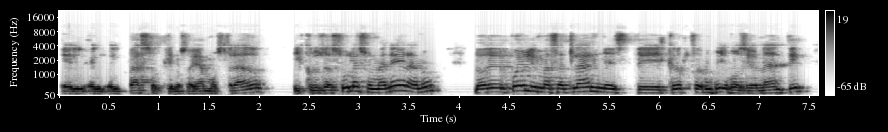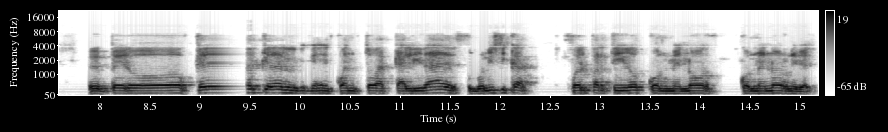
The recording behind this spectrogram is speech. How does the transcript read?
el, el paso que nos había mostrado y Cruz Azul a su manera, ¿no? Lo de Puebla y Mazatlán, este, creo que fue muy emocionante. Eh, pero creo que en cuanto a calidad futbolística fue el partido con menor, con menor nivel.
